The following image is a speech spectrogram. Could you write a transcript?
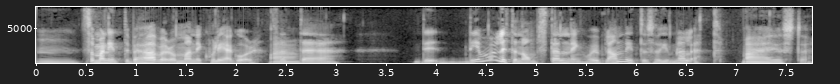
Mm. Som man inte behöver om man är kollegor. Så Ja. att, eh, det, det var en liten omställning och ibland inte så himla lätt. Nej, just det.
